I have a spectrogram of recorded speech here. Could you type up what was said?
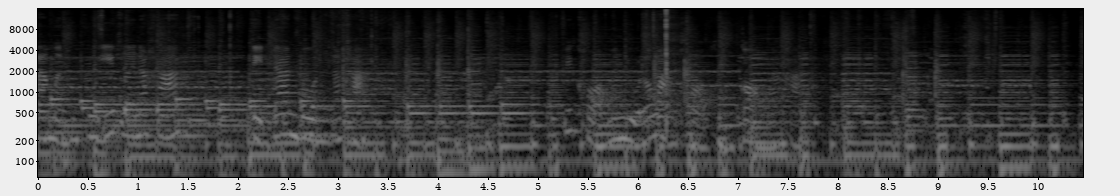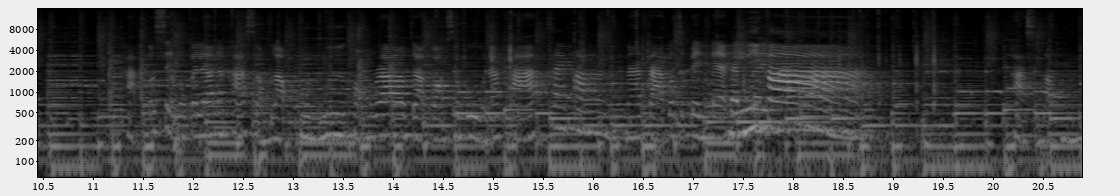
ตามเหมือนคุณครูอีฟเลยนะคะ ติดด้านบนนะคะที่ขอบมันอยู่ระหว่างขอบของกล่องนะคะ ค่ะก็เสร็จลงไปแล้วนะคะสำหรับหุ่นมือของเราจากกล่องสบู่นะคะใช่ค่ะหน้าตาก็จะเป็นแบบแบบนี้นี้เลยค่ะ ค่ะสำหรับหุ่น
